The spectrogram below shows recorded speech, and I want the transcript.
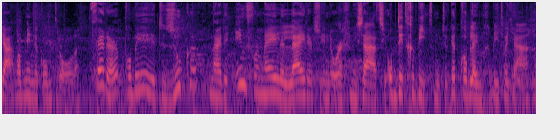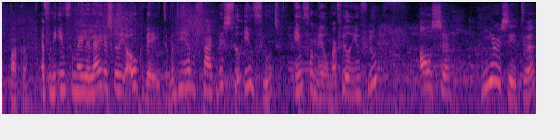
ja, wat minder controle. Verder probeer je te zoeken naar de informele leiders in de organisatie. Op dit gebied natuurlijk, het probleemgebied wat je aan gaat pakken. En van die informele leiders wil je ook weten, want die hebben vaak best veel invloed. Informeel, maar veel invloed. Als ze hier zitten,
